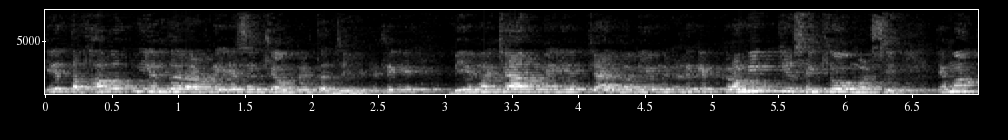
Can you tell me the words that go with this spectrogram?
એ તફાવતની અંદર આપણે એ સંખ્યા ઉમેરતા જઈએ. એટલે કે બેમાં ચાર ઉમેરીએ ચારમાં બે ઉમેરીએ, એટલે કે ક્રમિક જે સંખ્યાઓ મળશે, એમાં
